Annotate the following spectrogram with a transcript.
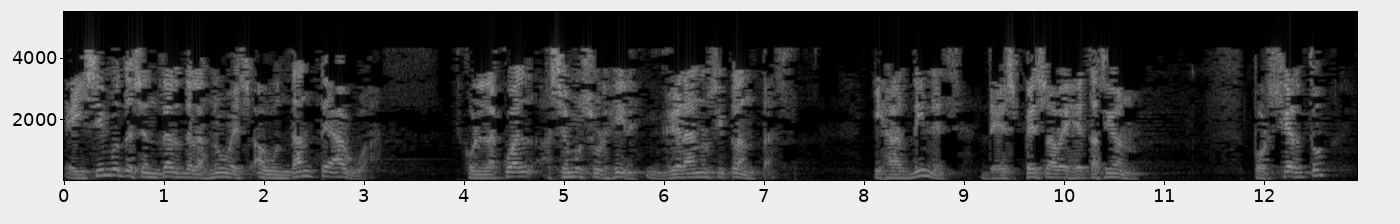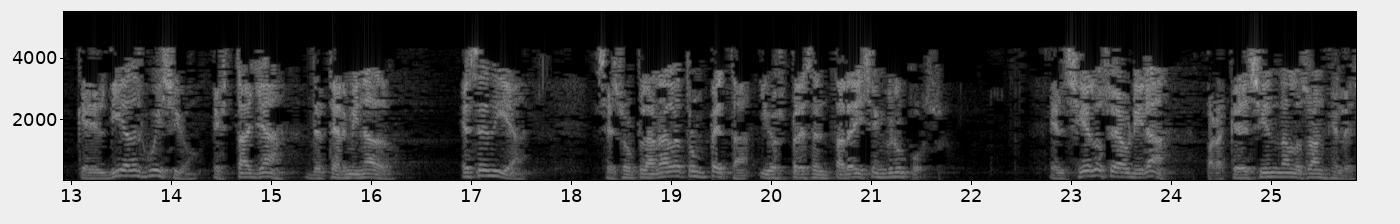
e hicimos descender de las nubes abundante agua, con la cual hacemos surgir granos y plantas, y jardines de espesa vegetación. Por cierto, que el día del juicio está ya determinado. Ese día se soplará la trompeta y os presentaréis en grupos. El cielo se abrirá para que desciendan los ángeles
